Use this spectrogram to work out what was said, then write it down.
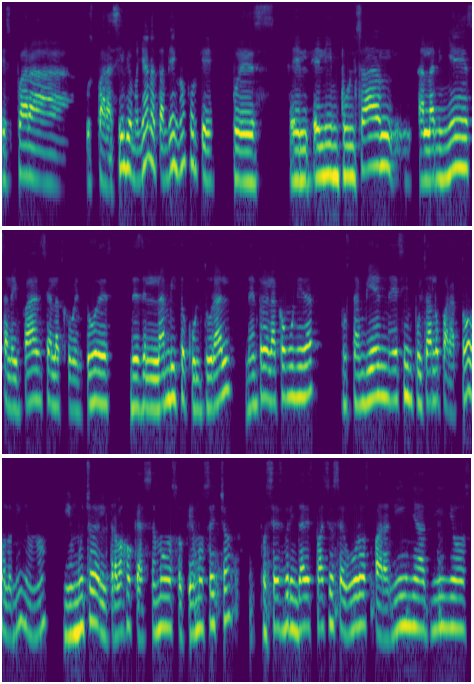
es para pues para Silvio mañana también, ¿no? Porque pues el, el impulsar a la niñez, a la infancia, a las juventudes, desde el ámbito cultural dentro de la comunidad, pues también es impulsarlo para todos los niños, ¿no? Y mucho del trabajo que hacemos o que hemos hecho, pues es brindar espacios seguros para niñas, niños,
